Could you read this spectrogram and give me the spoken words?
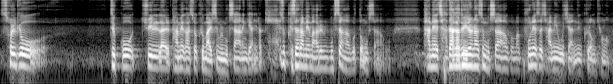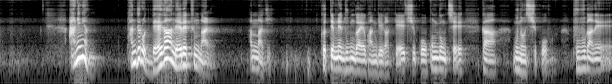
설교 듣고 주일날 밤에 가서 그 말씀을 묵상하는 게 아니라 계속 그 사람의 말을 묵상하고 또 묵상하고 밤에 자다가도 일어나서 묵상하고 막 분해서 잠이 오지 않는 그런 경험. 아니면 반대로 내가 내뱉은 말 한마디 그것 때문에 누군가의 관계가 깨지고 공동체가 무너지고 부부간에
